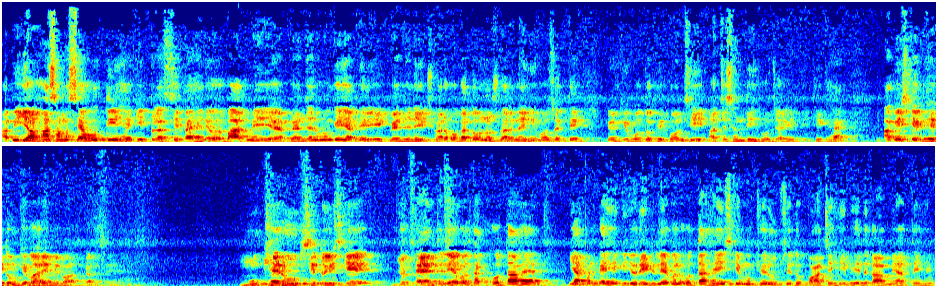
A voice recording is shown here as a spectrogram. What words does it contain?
अब यहाँ समस्या होती है कि प्लस से पहले और बाद में व्यंजन होंगे या फिर एक व्यंजन, एक स्वर होगा, दोनों स्वर नहीं हो सकते, क्योंकि वो तो फिर कौन सी? अच संधि हो जाएगी, ठीक है? अब इसके भेदों के बारे में बात करते हैं। मुख्य रूप से तो इसके जो टेंथ लेवल तक होता है, या अपन कहे कि जो रिट लेवल होता है, इसके मुख्य रूप से तो पाँच ही भेद काम में आते हैं।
